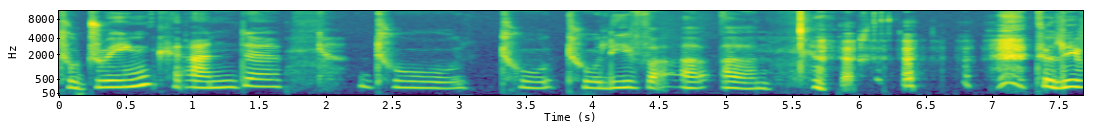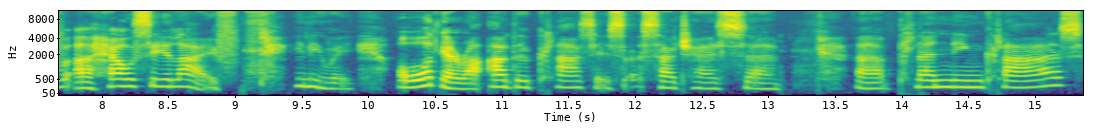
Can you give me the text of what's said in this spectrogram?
to drink, and uh, to to to live a, a to live a healthy life. Anyway, or there are other classes such as uh, uh, planning class,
